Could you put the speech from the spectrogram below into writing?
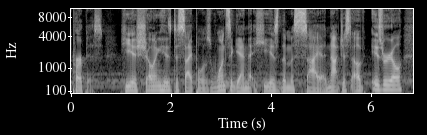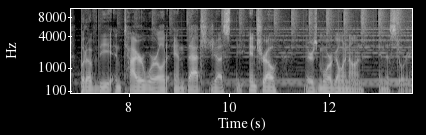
purpose. He is showing his disciples once again that he is the Messiah, not just of Israel, but of the entire world. And that's just the intro. There's more going on in this story.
